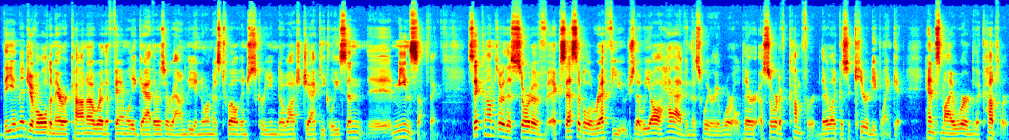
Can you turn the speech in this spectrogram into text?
The image of old Americana where the family gathers around the enormous 12 inch screen to watch Jackie Gleason it means something. Sitcoms are this sort of accessible refuge that we all have in this weary world. They're a sort of comfort, they're like a security blanket, hence my word, the cuddler.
